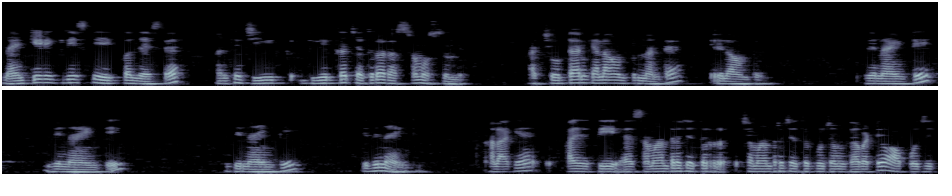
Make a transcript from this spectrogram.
నైంటీ డిగ్రీస్కి ఈక్వల్ చేస్తే మనకి దీర్ఘ దీర్ఘ చతురస్రం వస్తుంది. అది చూడటానికి ఎలా ఉంటుందంటే ఇలా ఉంటుంది. ఇది నైంటీ ఇది నైంటీ ఇది నైంటీ ఇది నైంటీ. అలాగే అది సమాంతర చతుర్ సమాంతర చతుర్భుజం కాబట్టి ఆపోజిట్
